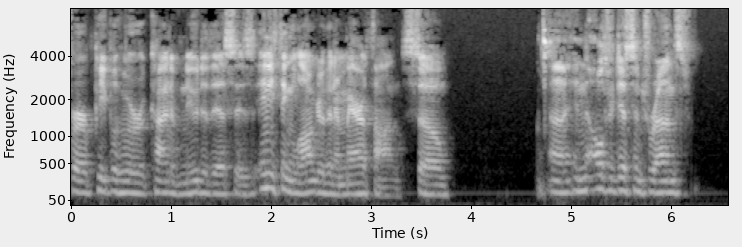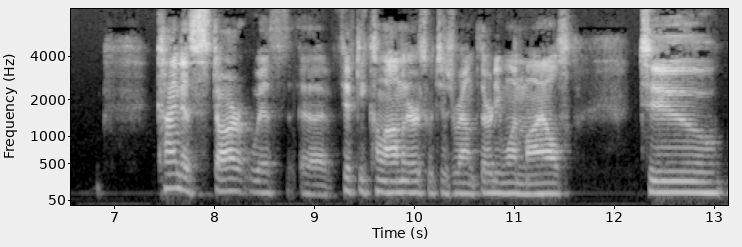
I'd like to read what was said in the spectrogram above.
for people who are kind of new to this is anything longer than a marathon. So, uh, in ultra distance runs, kind of start with uh, 50 kilometers, which is around 31 miles, to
